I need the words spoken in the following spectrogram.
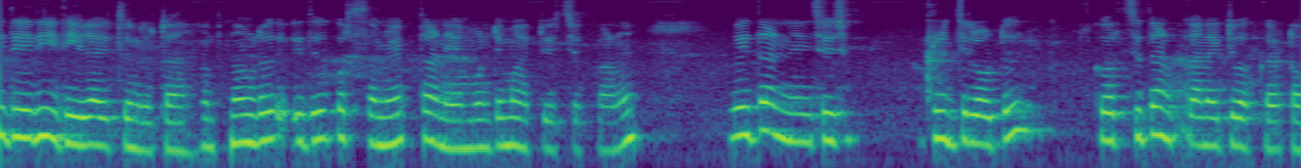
ഇതേ രീതിയിലായിട്ടുണ്ട് കേട്ടോ. അപ്പം നമ്മൾ ഇത് കുറച്ച് സമയം തണിയാൻ വേണ്ടി മാറ്റി വെച്ചേക്കാണ്. അപ്പോൾ ഇത് തണിഞ്ഞതിന് ശേഷം ഫ്രിഡ്ജിലോട്ട് കുറച്ച് തണുക്കാനായിട്ട് വെക്കാം കേട്ടോ.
